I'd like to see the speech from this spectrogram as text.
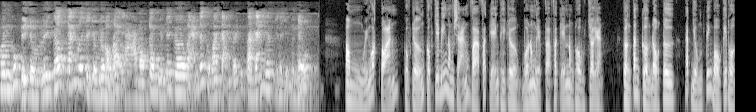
phân khúc thị trường liên kết gắn với thị trường tiêu thụ đó là một trong những cái cơ bản rất là quan trọng để chúng ta gắn với xây dựng thương hiệu Ông Nguyễn Quốc Toản, Cục trưởng Cục Chế biến Nông sản và Phát triển Thị trường Bộ Nông nghiệp và Phát triển Nông thôn cho rằng cần tăng cường đầu tư, áp dụng tiến bộ kỹ thuật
